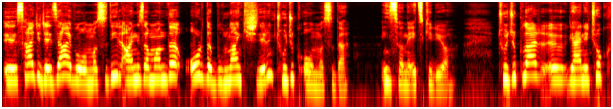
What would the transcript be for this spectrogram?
e, sadece cezaevi olması değil aynı zamanda orada bulunan kişilerin çocuk olması da insanı etkiliyor. Çocuklar e, yani çok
